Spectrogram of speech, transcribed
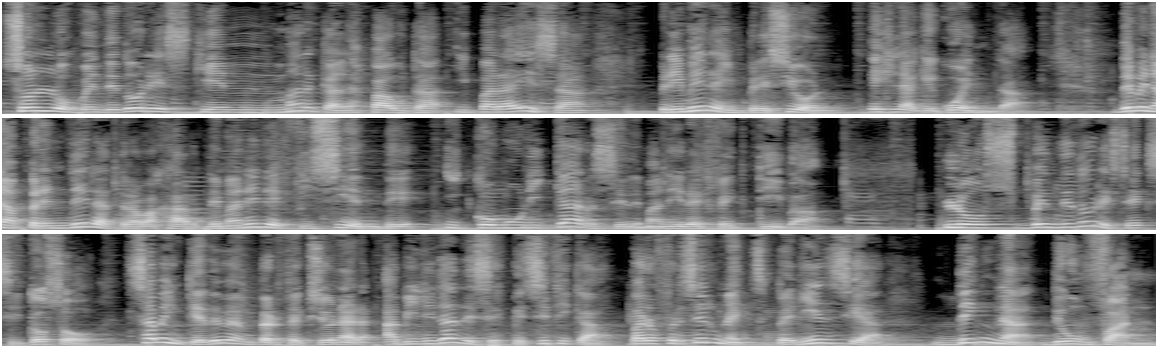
Son los vendedores quienes marcan las pautas y para esa primera impresión es la que cuenta. Deben aprender a trabajar de manera eficiente y comunicarse de manera efectiva. Los vendedores exitosos saben que deben perfeccionar habilidades específicas para ofrecer una experiencia digna de un fan.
